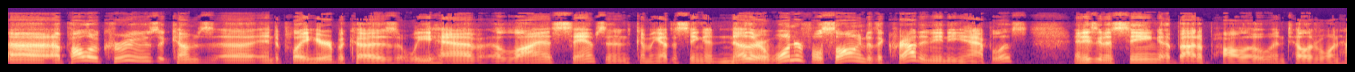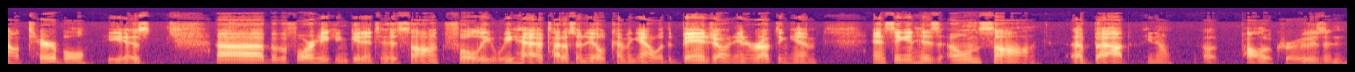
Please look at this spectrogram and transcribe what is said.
Uh, Apollo Crews comes uh, into play here because we have Elias Samson coming out to sing another wonderful song to the crowd in Indianapolis, and he's going to sing about Apollo and tell everyone how terrible he is. Uh, but before he can get into his song fully, we have Titus O'Neil coming out with the banjo and interrupting him and singing his own song about, you know, Apollo Crews and,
